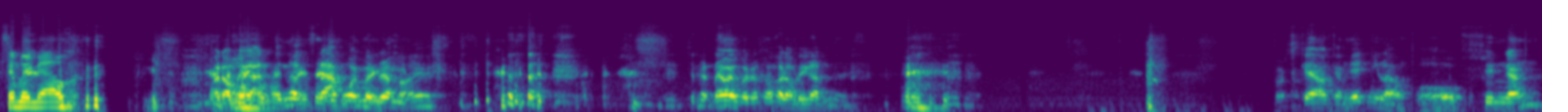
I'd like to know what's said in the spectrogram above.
Xem lên nào. Ở đồng điện ảnh chính thức đá quay mình ra khỏi chính thức đá quay mình ra khỏi hội đồng điện ảnh First Scout cảm giác như là bộ phim ngắn.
